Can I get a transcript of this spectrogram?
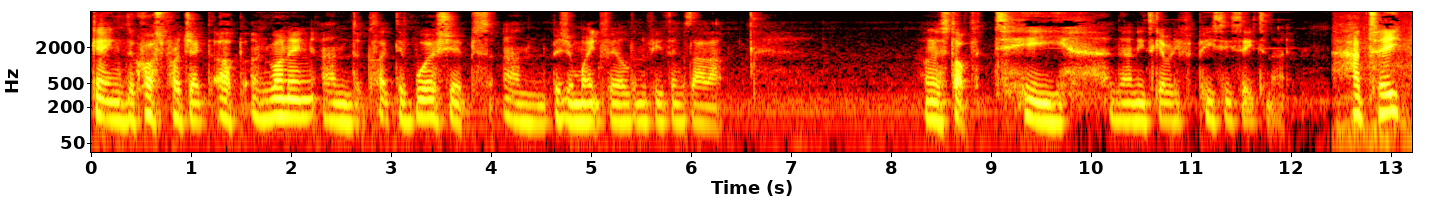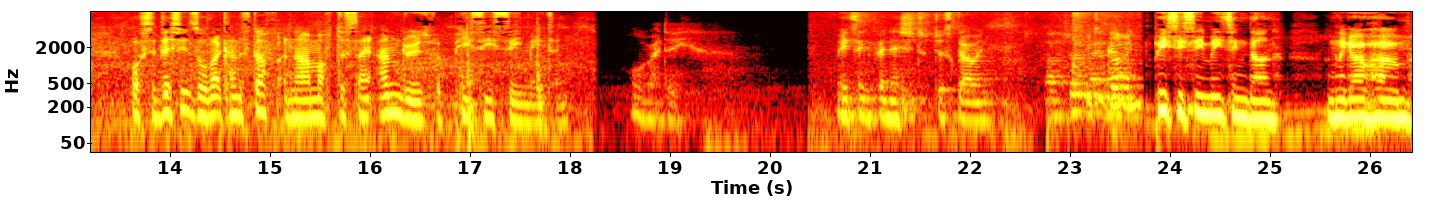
getting the Cross Project up and running and collective worships and Vision Wakefield and a few things like that. I'm going to stop for tea and then I need to get ready for PCC tonight. Had tea, washed the dishes, all that kind of stuff, and now I'm off to St Andrews for PCC meeting. Already. Meeting finished, just going. Just going. PCC meeting done. I'm going to go home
